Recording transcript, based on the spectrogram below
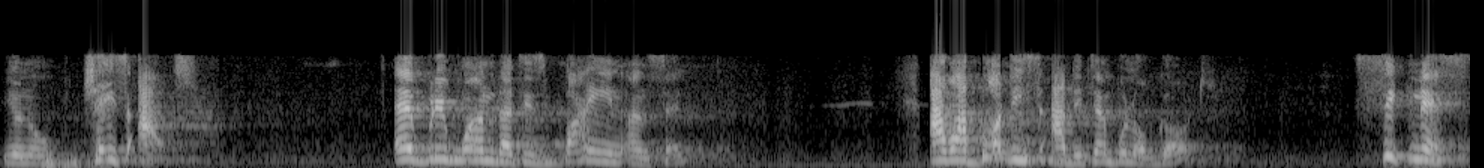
you know, chase out everyone that is buying and selling. Our bodies are the temple of God. Sickness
